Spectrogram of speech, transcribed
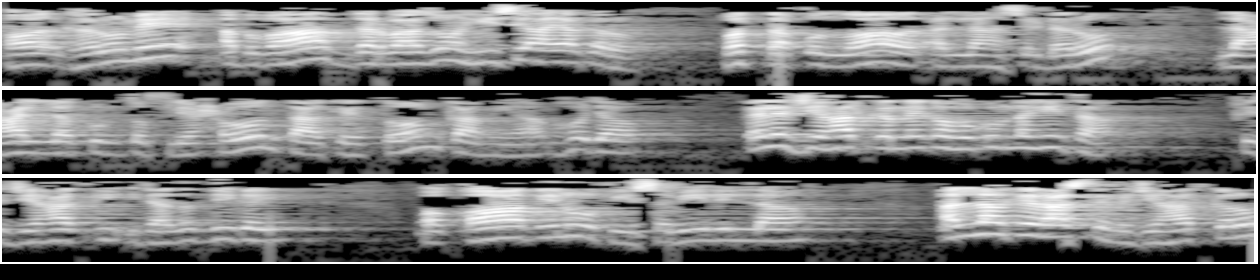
اور گھروں میں ابواب دروازوں ہی سے آیا کرو۔ وقت اللہ اور اللہ سے ڈرو۔ لعلکم تفلحون، تاکہ تم کامیاب ہو جاؤ۔ پہلے جہاد کرنے کا حکم نہیں تھا، پھر جہاد کی اجازت دی گئی۔ وقاتلوا فی سبیل اللہ اللہ کے راستے میں جہاد کرو،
